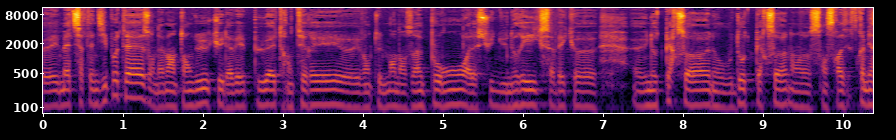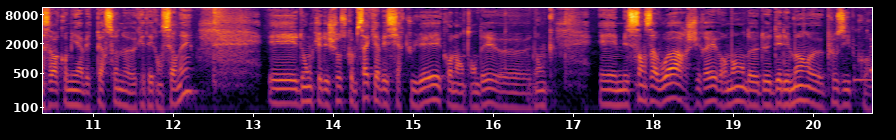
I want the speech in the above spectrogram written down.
euh, émettent certaines hypothèses. On avait entendu qu'il avait pu être enterré éventuellement dans un pont à la suite d'une rixe avec une autre personne ou d'autres personnes, On sans très bien savoir combien il y avait de personnes qui étaient concernées. Et donc, il y a des choses comme ça qui avaient circulé et qu'on entendait. donc, et, mais sans avoir, je dirais, vraiment d'éléments plausibles. Quoi.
